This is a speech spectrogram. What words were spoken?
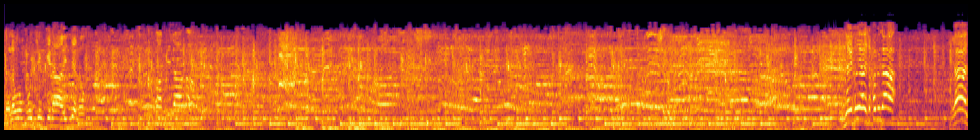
Dalawang board yung kinain dyan oh. Kabila na. Hindi kuya, sa kabila. Ayan.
